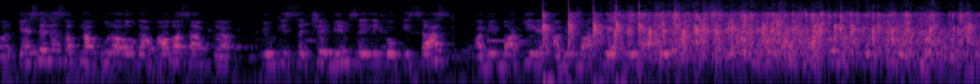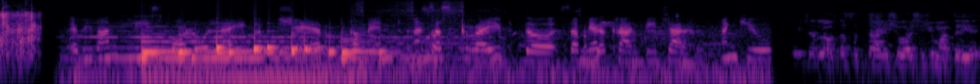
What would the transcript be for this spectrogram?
और कैसे ना सपना पूरा होगा बाबा साहब का क्योंकि सच्चे भीम सैनिकों की सांस अभी बाकी है अभी बाकी है अभी बाकी है। Please follow, like, share, comment, and subscribe the Samyak Kranti channel. Thank you. विचारला होता सत्तर ऐंशी वर्षाची म्हातारी आहे.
